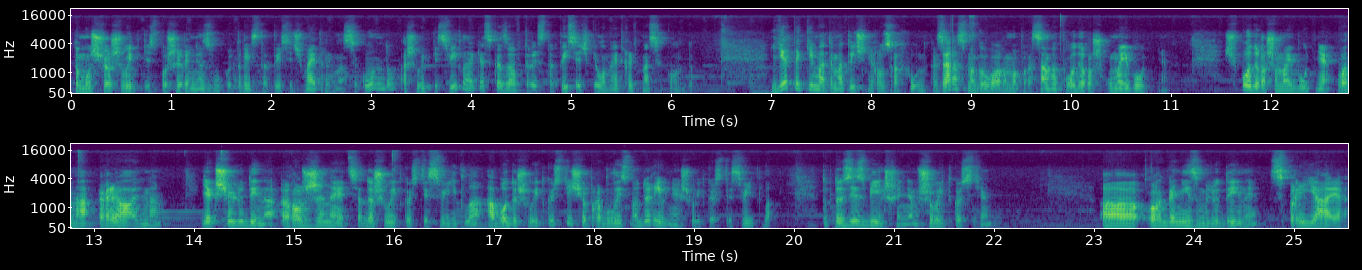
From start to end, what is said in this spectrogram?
Тому що швидкість поширення звуку 300 тисяч метрів на секунду, а швидкість світла, як я сказав, 300 тисяч кілометрів на секунду. Є такі математичні розрахунки. Зараз ми говоримо про саме подорож у майбутнє. Що подорож у майбутнє вона реальна, якщо людина розженеться до швидкості світла або до швидкості, що приблизно дорівнює швидкості світла. Тобто зі збільшенням швидкості е, організм людини сприяє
